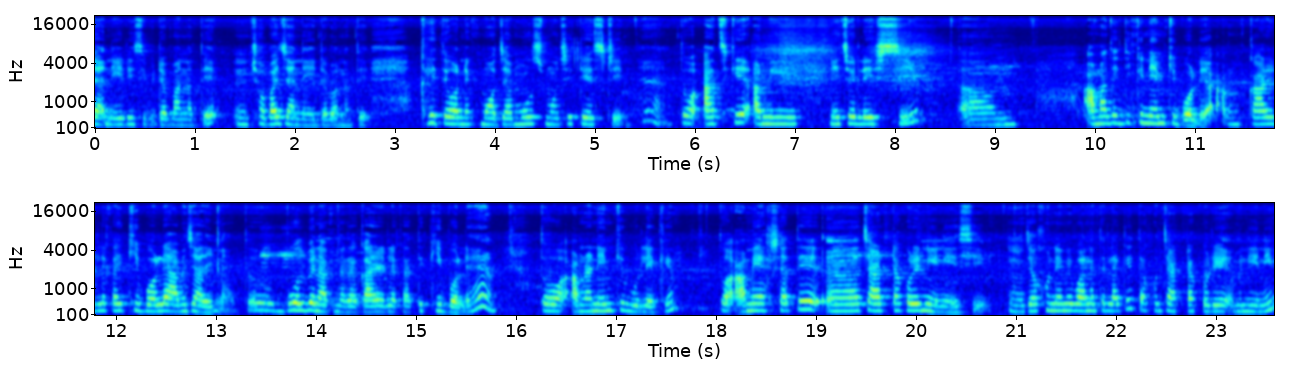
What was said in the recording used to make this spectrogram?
জানে এই রেসিপিটা বানাতে। সবাই জানে এটা বানাতে। খেতে অনেক মজা, মুচমুচে টেস্টি হ্যাঁ? তো আজকে আমি নিয়ে চলে এসেছি আমাদের দিকে নেম কি বলে? কার এলাকায় কি বলে? আমি জানি না। তো বলবেন আপনারা কার এলাকাতে কি বলে হ্যাঁ? তো আমরা নেম কি বলি একে? তো আমি একসাথে চারটা করে নিয়ে নিয়েছি। যখন যখনই আমি বানাতে লাগে তখন চারটা করে আমি নিয়ে নিই।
